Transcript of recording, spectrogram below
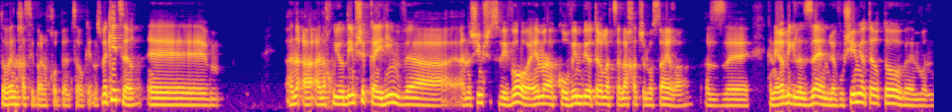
טוב, אין לך סיבה לנחות באמצע האוקיינוס. בקיצר, אה, אנחנו יודעים שקייהים והאנשים שסביבו הם הקרובים ביותר לצלחת של אוסיירה, אז uh, כנראה בגלל זה הם לבושים יותר טוב והם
